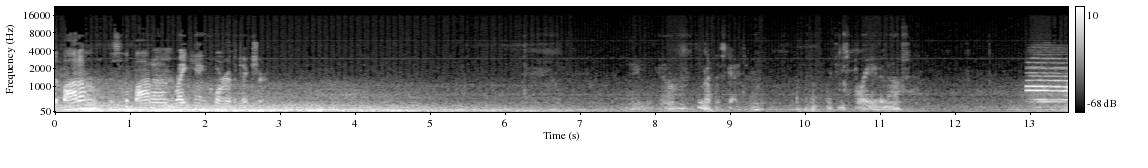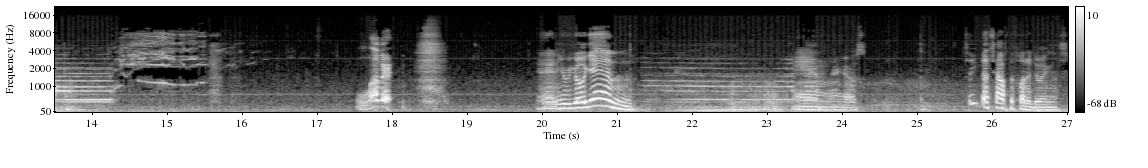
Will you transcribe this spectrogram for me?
the bottom. This is the bottom right-hand corner of the picture. There you go. Let this guy through. If he's brave enough. Love it. And here we go again. And there goes. See, that's half the fun of doing this.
